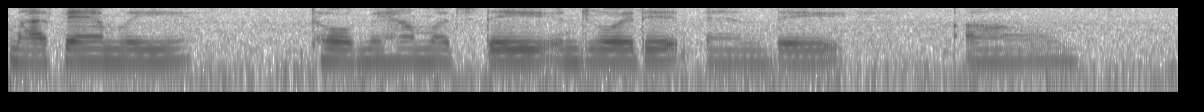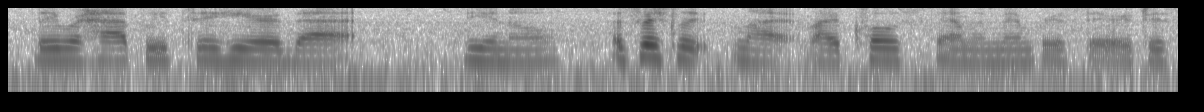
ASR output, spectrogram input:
my family told me how much they enjoyed it, and they, um, they were happy to hear that, you know, especially my my close family members. They were just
